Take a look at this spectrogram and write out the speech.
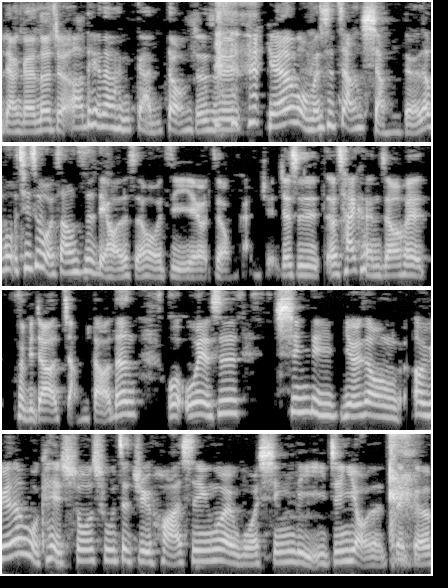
两个人都觉得啊、哦，天哪，很感动。就是 原来我们是这样想的。那不，其实我上次聊的时候，我自己也有这种感觉。就是我猜可能之后会会比较讲到，但我我也是心里有一种哦，原来我可以说出这句话，是因为我心里已经有了这个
